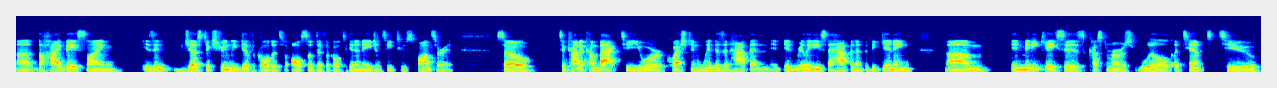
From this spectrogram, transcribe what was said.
Uh, the high baseline isn't just extremely difficult, it's also difficult to get an agency to sponsor it. So to kind of come back to your question, when does it happen? It, it really needs to happen at the beginning. Um, in many cases, customers will attempt to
